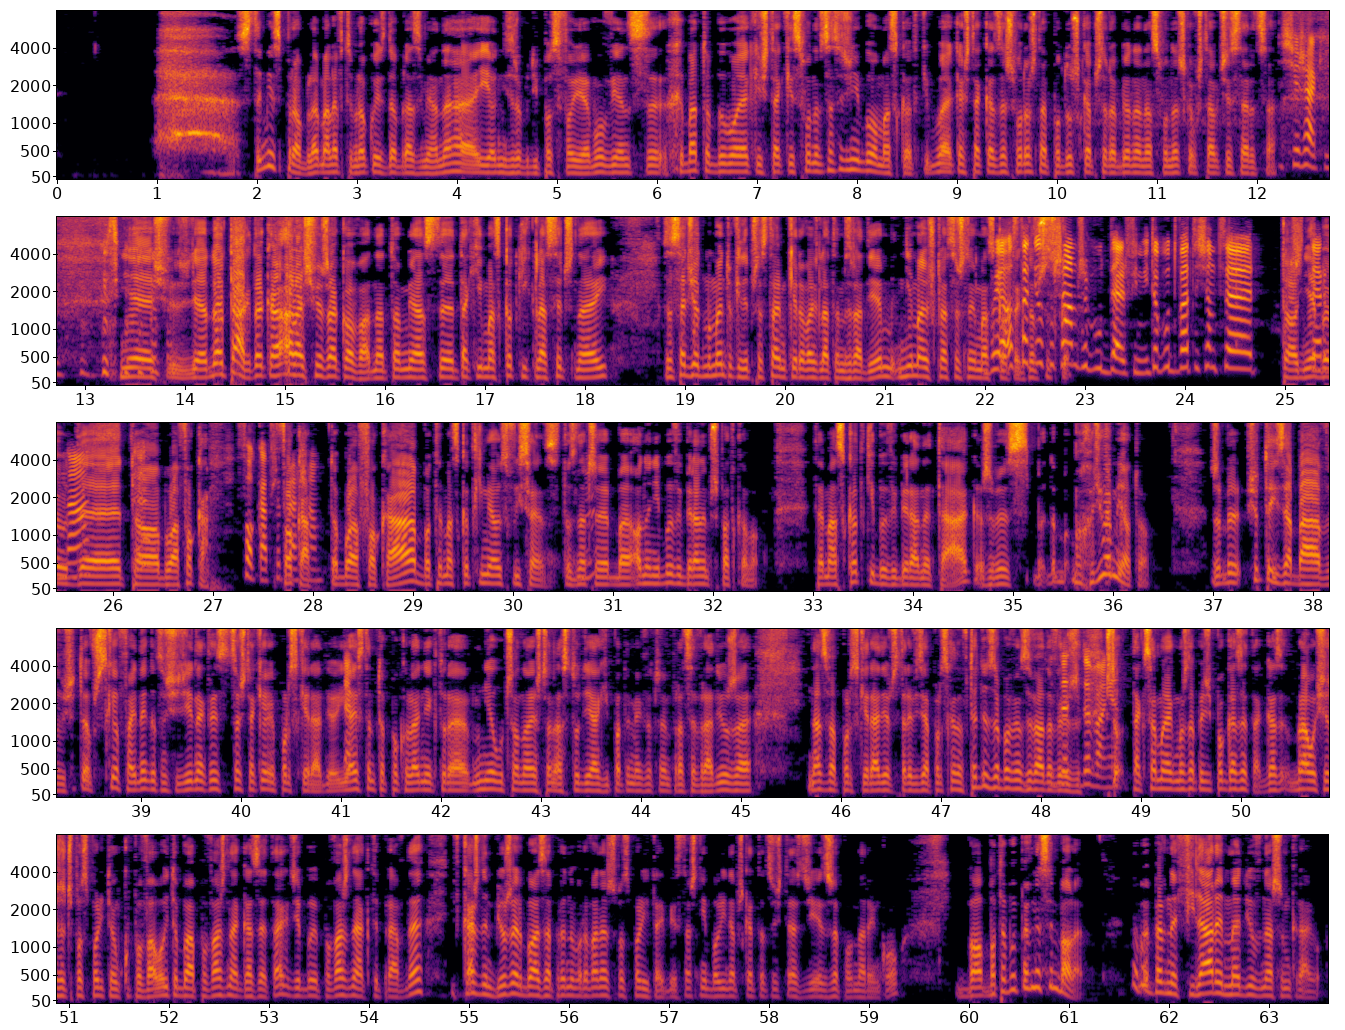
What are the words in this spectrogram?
Z tym jest problem, ale w tym roku jest dobra zmiana i oni zrobili po swojemu, więc y, chyba to było jakieś takie słone. W zasadzie nie było maskotki. Była jakaś taka zeszłoroczna poduszka przerobiona na słoneczko w kształcie serca. Świeżaki. Nie, nie no tak, taka ala świeżakowa. Natomiast e, takiej maskotki klasycznej, w zasadzie od momentu, kiedy przestałem kierować latem z radiem, nie ma już klasycznych Bo maskotek. ja ostatnio wszystko, słyszałam, że był delfin i to był 2000 to nie był, 14. de, to była foka. Foka, Foka. przepraszam. To była foka, bo te maskotki miały swój sens. To Mhm. znaczy, bo one nie były wybierane przypadkowo. Te maskotki były wybierane tak, żeby. Bo chodziło mi o to, żeby wśród tej zabawy, wśród tego wszystkiego fajnego, co się dzieje, jednak to jest coś takiego jak polskie radio. I Ja Tak. jestem to pokolenie, które mnie uczono jeszcze na studiach i potem, jak zacząłem pracę w radiu, że nazwa Polskie Radio czy Telewizja Polska, no wtedy zobowiązywała do wielu rzeczy. Tak samo jak można powiedzieć po gazetach. Gaz brało się Rzeczpospolitą, kupowało i to była poważna gazeta, gdzie były poważne akty prawne i w każdym biurze była zaprenumerowana Rzeczpospolita. I mnie strasznie boli na przykład to, coś teraz dzieje z rzepą na rynku, bo, bo to były pewne symbole. To były pewne filary mediów w naszym kraju.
